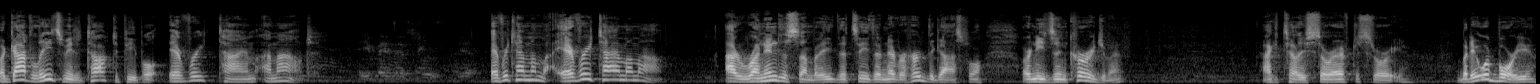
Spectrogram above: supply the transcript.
but God leads me to talk to people every time I'm out. Every time I'm every time I'm out. I run into somebody that's either never heard the gospel or needs encouragement, I could tell you story after story, but it would bore you.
